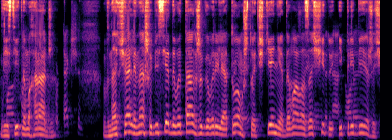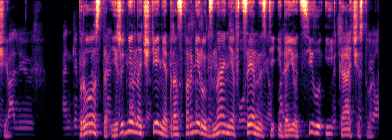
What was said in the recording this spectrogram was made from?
Действительно, Махараджа, в начале нашей беседы вы также говорили о том, что чтение давало защиту и прибежище. Просто ежедневное чтение трансформирует знания в ценности и дает силу и качество,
